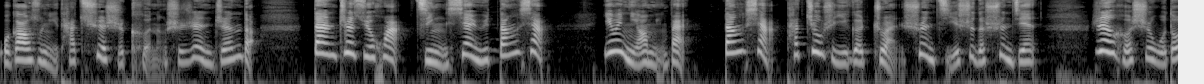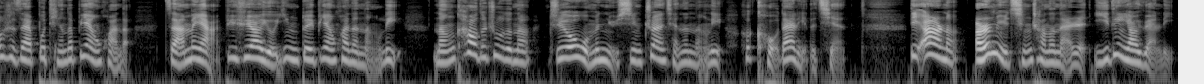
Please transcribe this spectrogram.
我告诉你，他确实可能是认真的，但这句话仅限于当下，因为你要明白，当下它就是一个转瞬即逝的瞬间，任何事物都是在不停的变换的。咱们呀，必须要有应对变换的能力，能靠得住的呢，只有我们女性赚钱的能力和口袋里的钱。第二呢，儿女情长的男人一定要远离。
